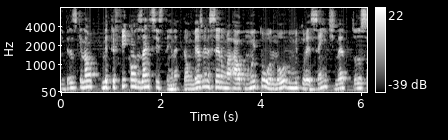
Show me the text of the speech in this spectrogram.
empresas que não metrificam o design system, né? Então, mesmo ele sendo uma, algo muito novo, muito recente, né? Todos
